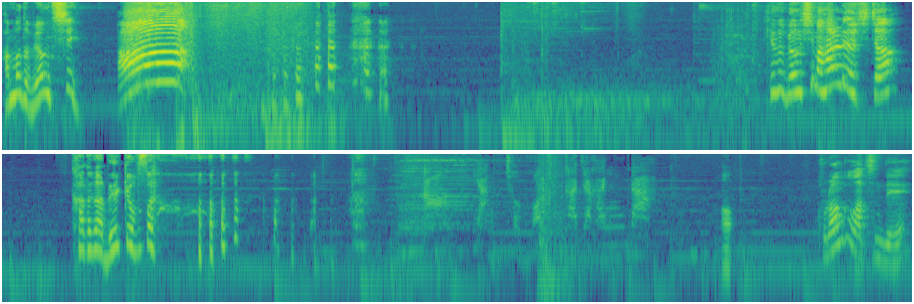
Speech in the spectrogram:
한 번 더 명치 아! 계속 명치만 할래요, 진짜? 카드가 낼 게 없어요 어 그런 거 같은데.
